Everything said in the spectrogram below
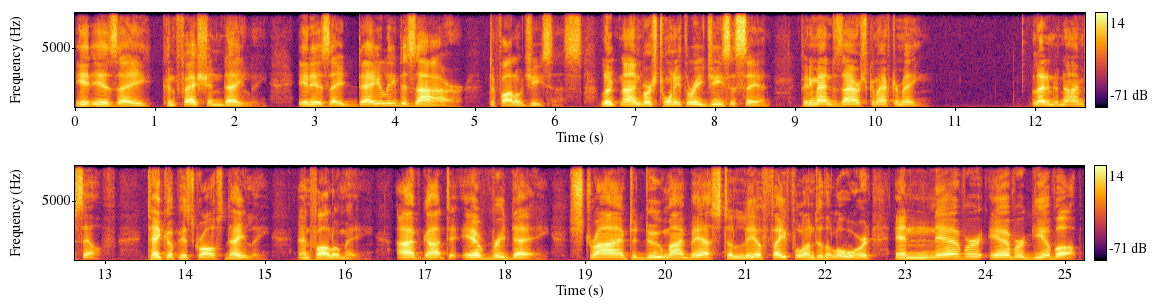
It is a confession daily. It is a daily desire to follow Jesus. Luke 9, verse 23, Jesus said, If any man desires to come after me, let him deny himself, take up his cross daily, and follow me. I've got to every day strive to do my best to live faithful unto the Lord and never ever give up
